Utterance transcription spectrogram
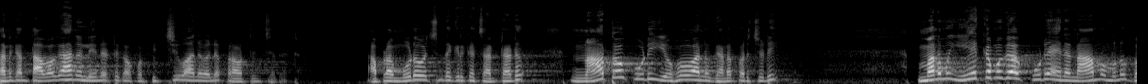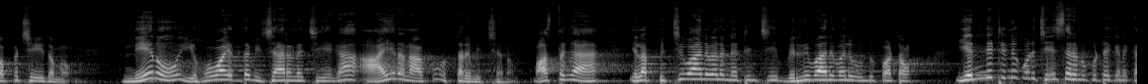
తనకంత అవగాహన లేనట్టుగా ఒక పిచ్చివాని వల్లే ప్రవర్తించాడట. అప్పుడు ఆ మూడో వచ్చిన దగ్గరికి వచ్చి అంటాడు నాతో కూడి యహోవాను గణపరచుడి మనము ఏకముగా కూడి ఆయన నామమును గొప్ప చేయుదము. నేను యహోవా యుద్ధ విచారణ చేయగా ఆయన నాకు ఉత్తరం ఇచ్చాను వాస్తవంగా ఇలా పిచ్చివాని వల్ల నటించి వెర్రివాని వల్ల ఉండిపోవటం ఎన్నిటిని కూడా చేశారనుకుంటే కనుక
